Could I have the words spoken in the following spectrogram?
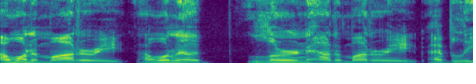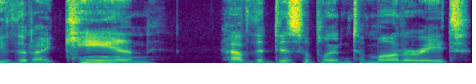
i want to moderate. I want to learn how to moderate. I believe that i can have the discipline to moderate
